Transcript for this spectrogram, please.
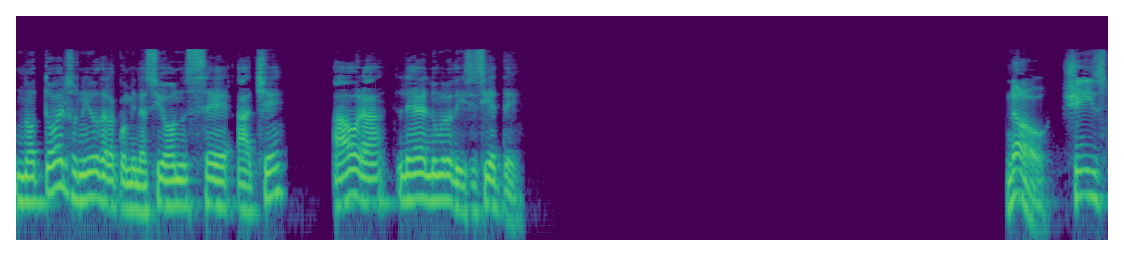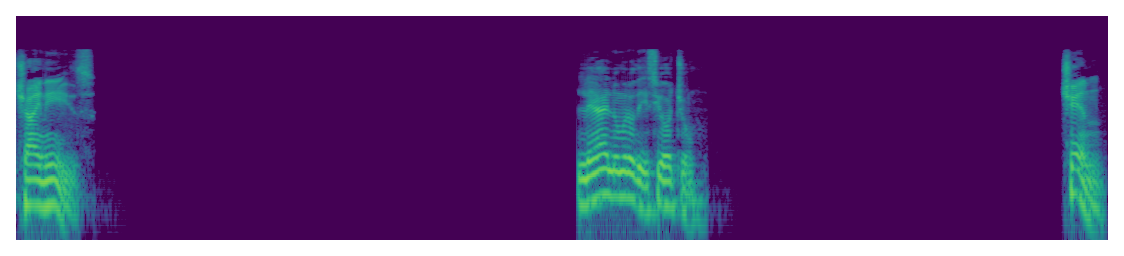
¿Notó el sonido de la combinación CH? Ahora lea el número 17. No, she's Chinese. Lea el número 18. Chin.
